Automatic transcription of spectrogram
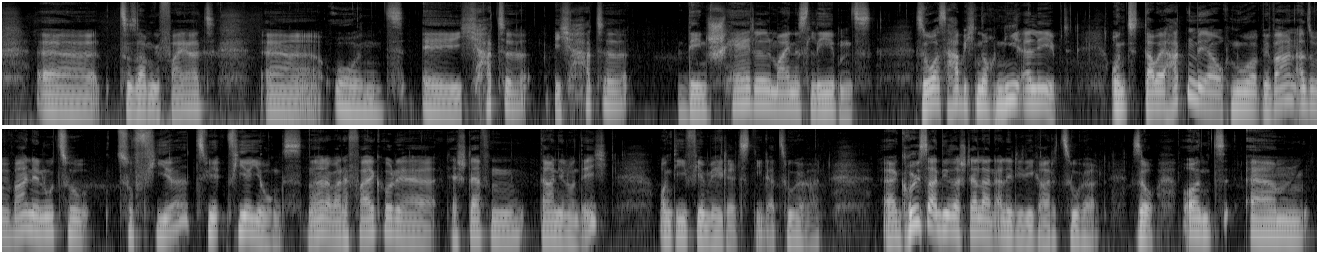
zusammen gefeiert. Äh, und ich hatte, ich hatte den Schädel meines Lebens. Sowas habe ich noch nie erlebt. Und dabei hatten wir ja auch nur, wir waren, also wir waren ja nur zu, zu vier, vier Jungs. Ne? Da war der Falco, der, der Steffen, Daniel und ich und die vier Mädels, die dazugehören. Äh, Grüße an dieser Stelle an alle, die, die gerade zuhören. So, und ähm,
